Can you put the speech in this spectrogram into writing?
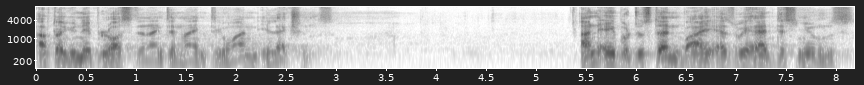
after UNIP lost the 1991 elections. Unable to stand by as we heard this news,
